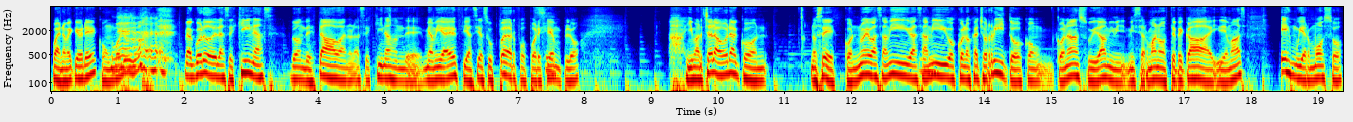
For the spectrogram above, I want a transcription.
Bueno, me quebré con un boludo. me acuerdo de las esquinas donde estaban o las esquinas donde mi amiga Efi hacía sus perfos, por Sí. ejemplo. Y marchar ahora con, no sé, con nuevas amigas, amigos, con los cachorritos, con, con Azu y Dami, mi- mis hermanos TPK y demás, es muy hermoso,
